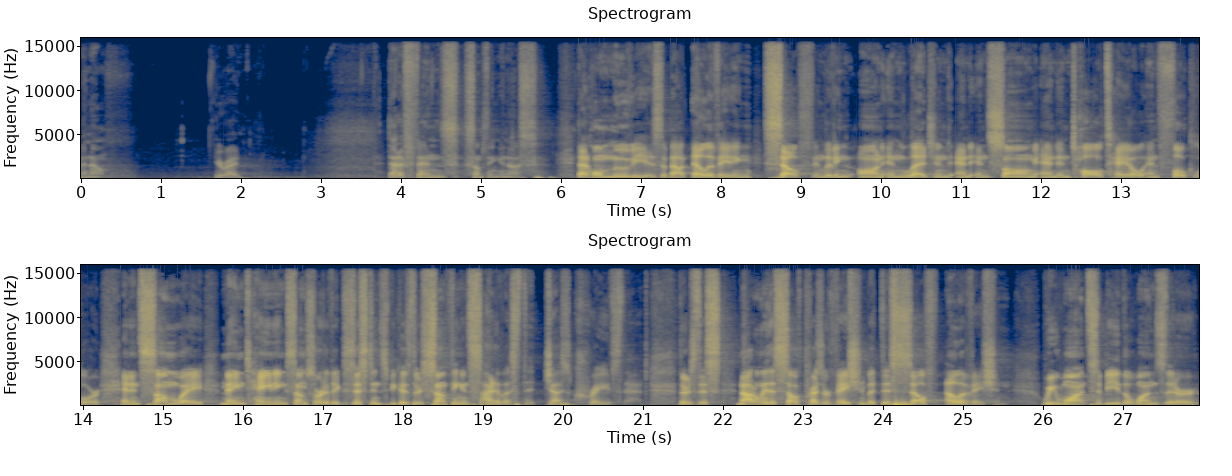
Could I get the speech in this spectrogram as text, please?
I know. You're right. That offends something in us. That whole movie is about elevating self and living on in legend and in song and in tall tale and folklore, and in some way maintaining some sort of existence because there's something inside of us that just craves that. There's this, not only this self preservation, but this self elevation. We want to be the ones that are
